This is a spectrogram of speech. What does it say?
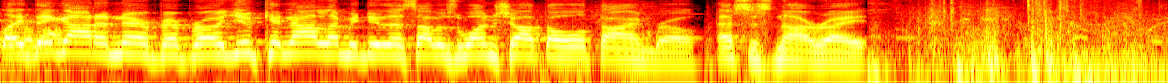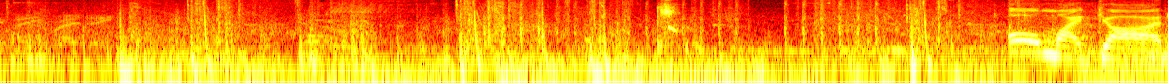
Like, they gotta nerf it, bro. You cannot let me do this. I was one shot the whole time, bro. That's just not right. Oh my god.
